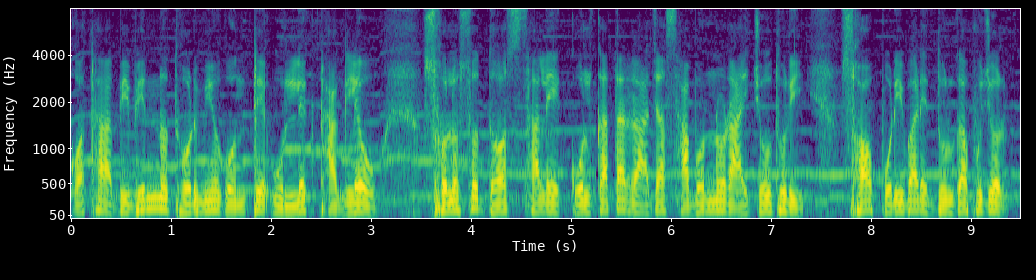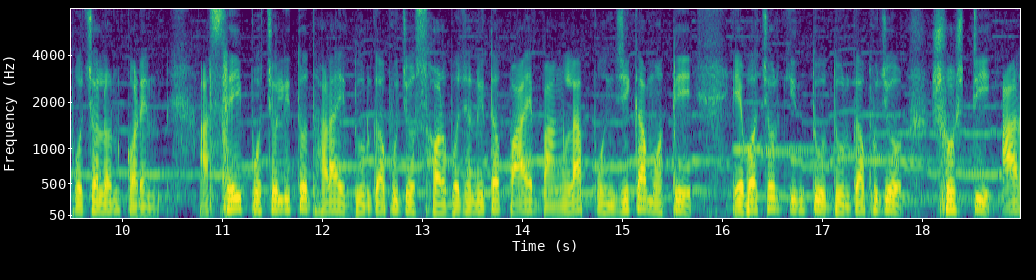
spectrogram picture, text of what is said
কথা বিভিন্ন ধর্মীয় গ্রন্থে উল্লেখ থাকলেও ষোলোশো সালে কলকাতার রাজা সাবর্ণ রায়চৌধুরী সপরিবারে দুর্গাপুজোর প্রচলন করেন। আর সেই প্রচলিত ধারায় দুর্গাপুজো সর্বজনীত পায় বাংলা পঞ্জিকা মতে এবছর কিন্তু দুর্গাপুজো ষষ্ঠী আর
